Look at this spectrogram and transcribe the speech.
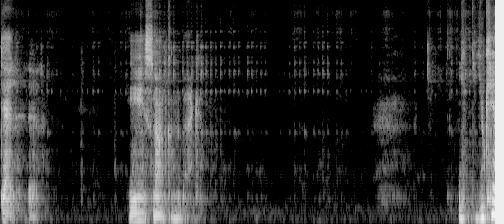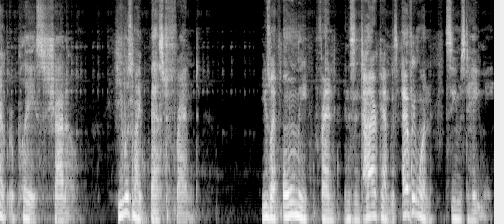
dead, dead. He's not coming back. You, you can't replace Shadow. He was my best friend. He was my only friend in this entire camp because everyone seems to hate me.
